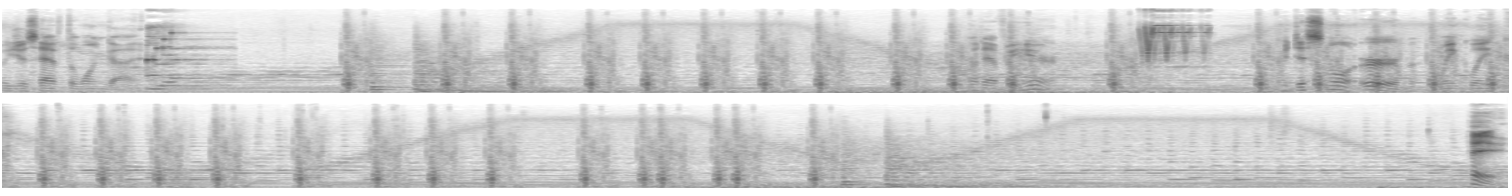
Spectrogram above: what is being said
we just have the one guy. Medicinal herb, wink wink. Hey.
